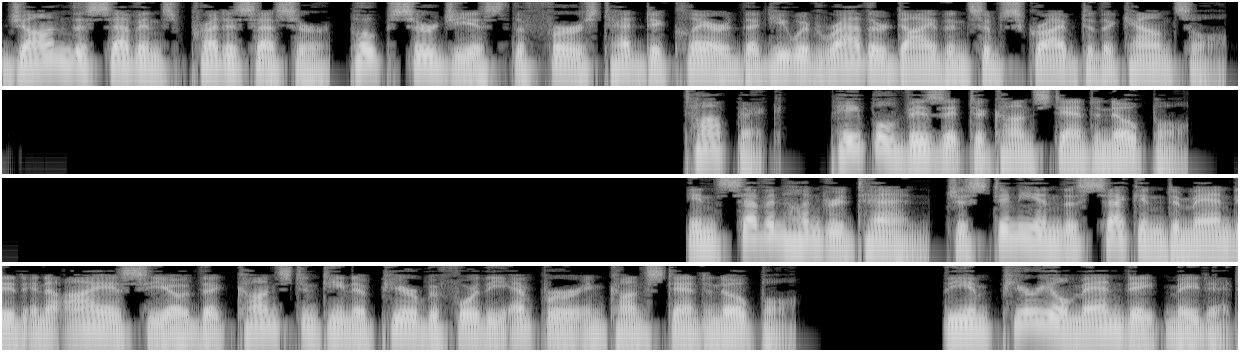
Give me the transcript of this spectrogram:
John VII's predecessor, Pope Sergius I had declared that he would rather die than subscribe to the council. Papal visit to Constantinople In 710, Justinian II demanded in a iussio that Constantine appear before the emperor in Constantinople. The imperial mandate made it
